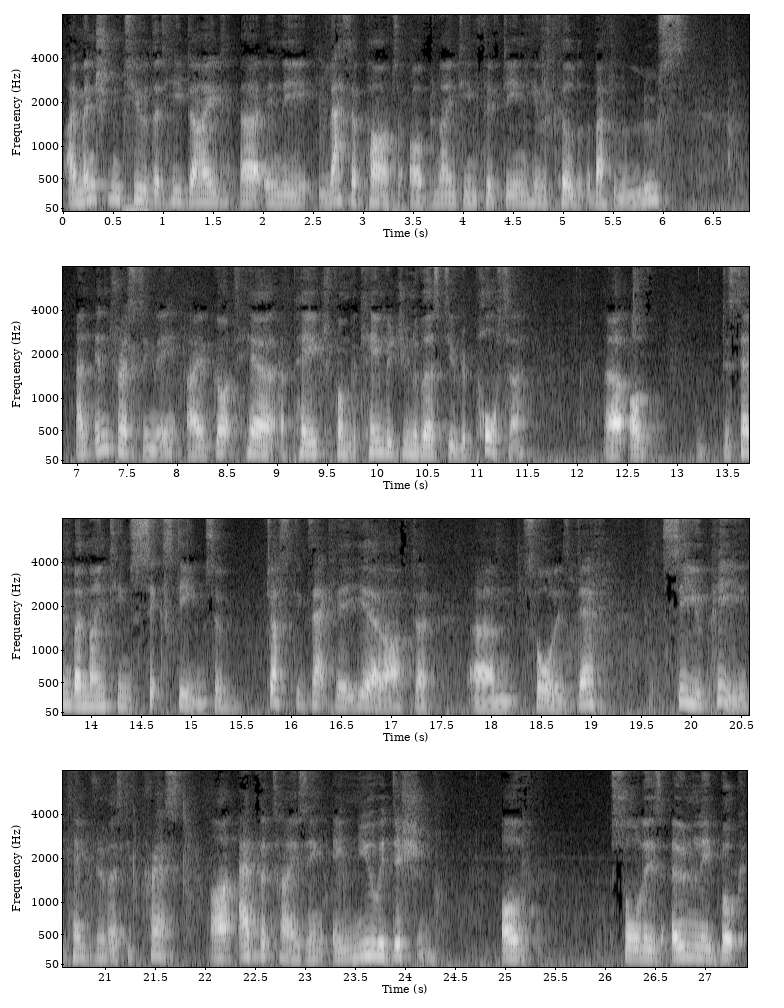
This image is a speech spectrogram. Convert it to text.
I mentioned to you that he died uh, in the latter part of 1915. He was killed at the Battle of Loos. And interestingly, I've got here a page from the Cambridge University Reporter uh, of December 1916, so just exactly a year after um, Sorley's death. CUP, Cambridge University Press, are advertising a new edition of Sorley's only book,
